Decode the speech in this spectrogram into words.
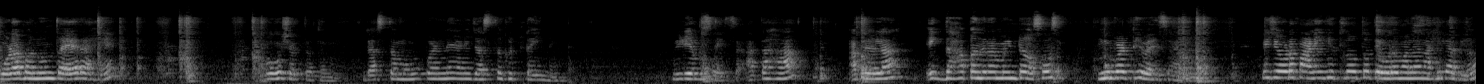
गोळा बनवून तयार आहे. बघू शकता तुम्ही. जास्त मऊ पण नाही आणि जास्त घट्टही नाही. मीडियम साईजचा आता हा आपल्याला एक दहा पंधरा मिनिटं असंच मुरवाट ठेवायचं आहे. मी जेवढं पाणी घेतलं होतं तेवढं मला नाही लागलं.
